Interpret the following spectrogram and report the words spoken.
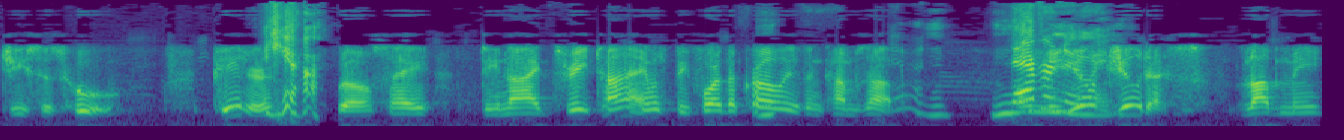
Jesus who? Peter yeah. will say, denied three times before the crow even comes up. Yeah, never Only knew you, him. Judas, love me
